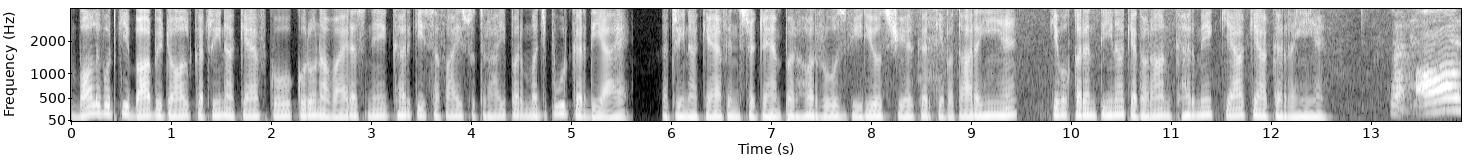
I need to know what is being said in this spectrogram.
بالی ووڈ کی باربی ڈال کٹرینا کیف کو کورونا وائرس نے گھر کی صفائی ستھرائی پر مجبور کر دیا ہے۔ کٹرینا کیف انسٹاگرام پر ہر روز ویڈیوز شیئر کر کے بتا رہی ہیں کہ وہ قرنطینہ کے دوران گھر میں کیا کیا کر رہی ہیں۔ Um,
